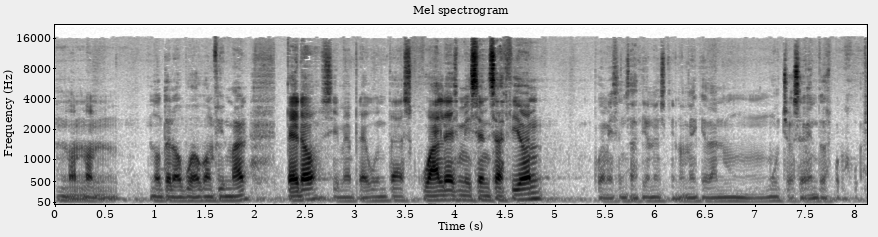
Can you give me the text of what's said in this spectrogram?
no, no, te lo puedo confirmar. Pero si me preguntas cuál es mi sensación, pues mi sensación es que no me quedan muchos eventos por jugar.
